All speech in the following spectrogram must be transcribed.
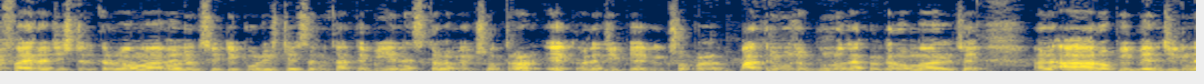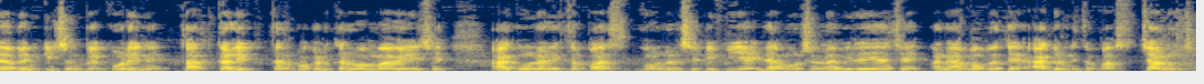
એફઆઈઆર રજિસ્ટર કરવામાં ગોંડલ સિટી પોલીસ સ્ટેશન ખાતે બીએનએસ કલમ એકસો ત્રણ, એક અને જીપીએક એકસો પાંત્રીસ મુજબ ગુનો દાખલ કરવામાં આવેલ છે અને આ આરોપી બેન જિજ્ઞાબેન કિશનભાઈ કોળીને તાત્કાલિક ધરપકડ કરવામાં આવેલી છે. આ ગુનાની તપાસ ગોંડલ સિટી પીઆઈ ડામોર ચલાવી રહ્યા છે અને આ બાબતે આગળની તપાસ ચાલુ છે.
